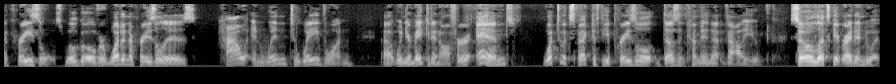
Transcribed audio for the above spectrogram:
appraisals. We'll go over what an appraisal is, how and when to waive one uh, when you're making an offer, and what to expect if the appraisal doesn't come in at value. So let's get right into it.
